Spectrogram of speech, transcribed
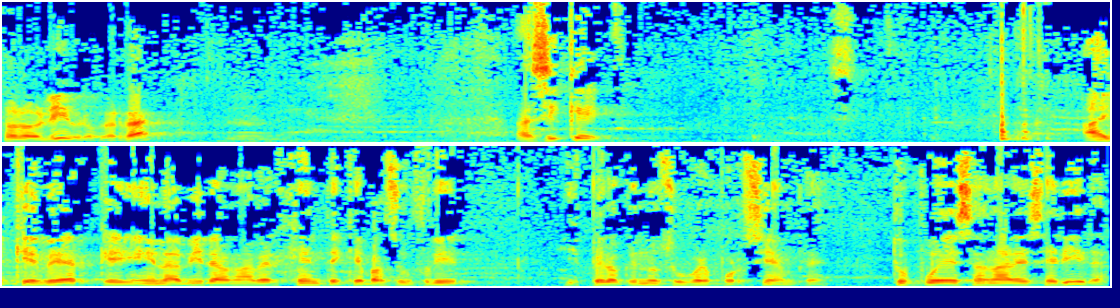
solo libros, ¿verdad? Así que hay que ver que en la vida van a haber gente que va a sufrir y espero que no sufra por siempre. Tú puedes sanar esa herida,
